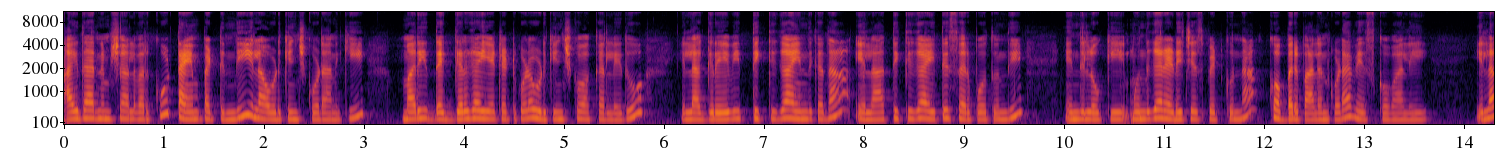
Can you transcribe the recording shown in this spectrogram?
ఐదారు నిమిషాల వరకు టైం పట్టింది ఇలా ఉడికించుకోవడానికి. మరి దగ్గరగా అయ్యేటట్టు కూడా ఉడికించుకోవక్కర్లేదు. ఇలా గ్రేవీ థిక్గా అయింది కదా ఇలా థిక్గా అయితే సరిపోతుంది. ఇందులోకి ముందుగా రెడీ చేసి పెట్టుకున్న కొబ్బరి పాలను కూడా వేసుకోవాలి. ఇలా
